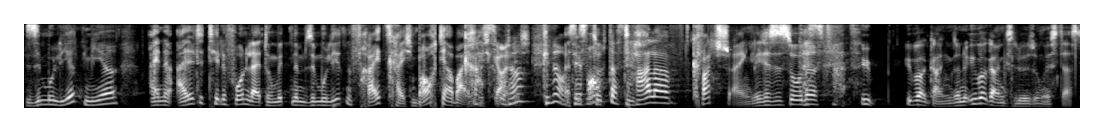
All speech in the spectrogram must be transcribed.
simuliert mir eine alte Telefonleitung mit einem simulierten Freizeichen. Braucht der aber eigentlich Krass, gar oder? nicht. Genau, das der ist braucht das nicht. totaler Quatsch eigentlich. Das ist so Das eine Übergang, so eine Übergangslösung ist das.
